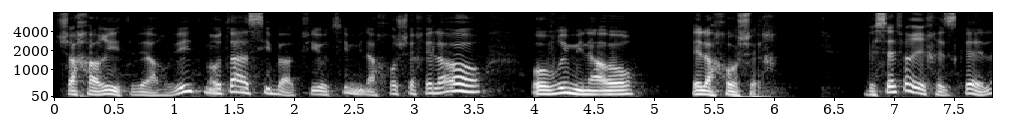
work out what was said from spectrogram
שחרית וערבית, מאותה הסיבה, כשיוצאים מן החושך אל האור, או עוברים מן האור אל החושך. בספר יחזקאל,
